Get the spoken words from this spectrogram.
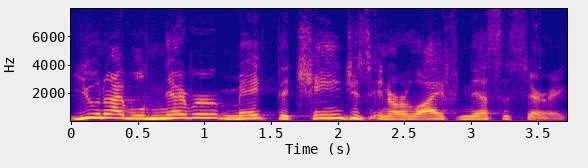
you and I will never make the changes in our life necessary.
